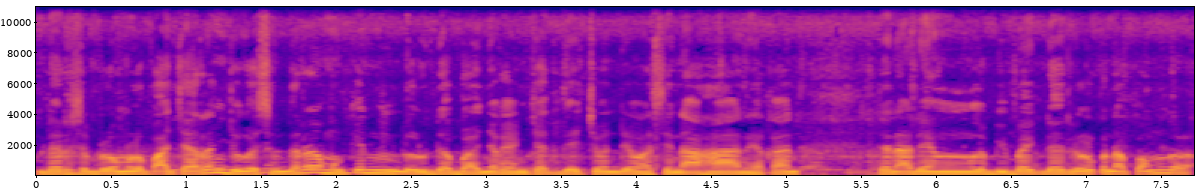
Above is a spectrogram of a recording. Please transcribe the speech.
dari sebelum lu pacaran juga sebenarnya mungkin lu udah banyak yang chat dia cuman dia masih nahan ya kan. Dan ada yang lebih baik dari lu kenapa enggak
